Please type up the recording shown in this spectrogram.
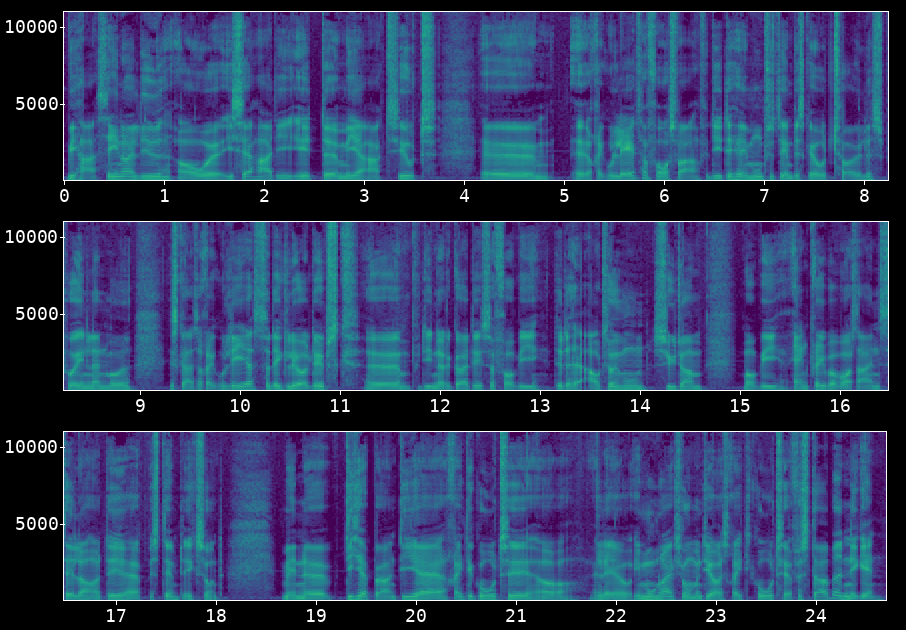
vi har senere i livet, og øh, især har de et øh, mere aktivt øh, øh regulatorforsvar, fordi det her immunsystem, det skal jo tøjles på en eller anden måde. Det skal altså reguleres, så det ikke løber løbsk, øh, fordi når det gør det, så får vi det, der hedder autoimmun sygdom, hvor vi angriber vores egne celler, og det er bestemt ikke sundt. Men øh, de her børn, de er rigtig gode til at lave immunreaktion, men de er også rigtig gode til at få stoppet den igen.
